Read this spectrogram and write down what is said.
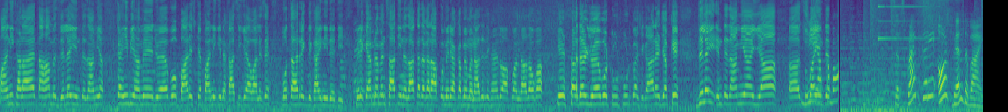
पानी खड़ा है। ताहम ज़िले इंतज़ामिया कहीं भी हमें जो है वो बारिश के पानी की निकासी के हवाले से मुतहरक दिखाई नहीं देती। मेरे कैमरामैन साथ ही नज़ाकत, अगर आपको मेरे अकब में मनाजिर दिखाएँ तो आपको अंदाज़ा होगा कि सदर जो है वो टूट फूट का शिकार है जबकि ज़िले इंतज़ामिया या सूबाई सब्सक्राइब करें और बेल दबाएँ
